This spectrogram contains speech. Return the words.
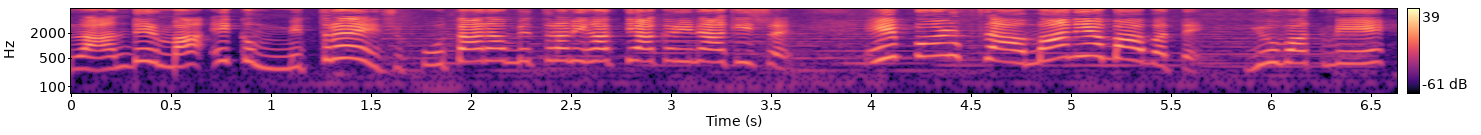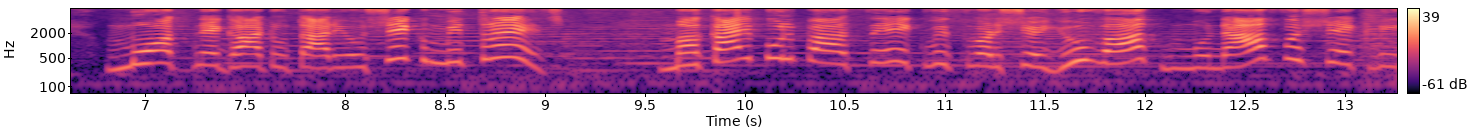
રાંદેરમાં એક મિત્રએ જ પોતાના મિત્રની હત્યા કરી નાખી છે. એ પણ સામાન્ય બાબતે યુવકને મોતને ઘાટ ઉતાર્યો છે. એક મિત્રએ જ મકાઈ પુલ પાસે એકવીસ વર્ષીય યુવક મુનાફ શેખની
